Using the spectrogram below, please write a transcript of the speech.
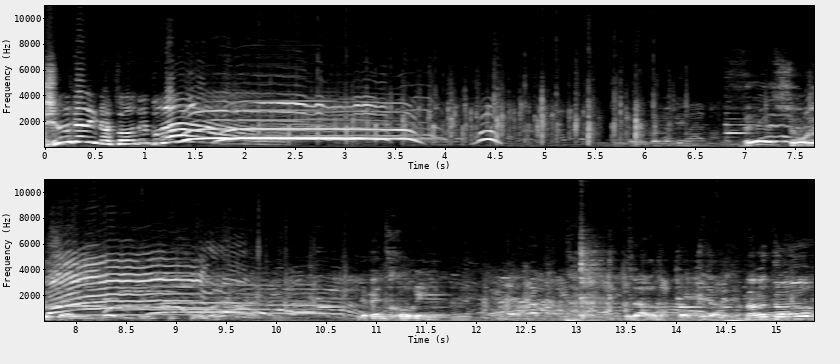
של גלינה פורדברה! זה שורש ההבדל בין לבין דחורים. תודה רבה. תודה. הבא בתור.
